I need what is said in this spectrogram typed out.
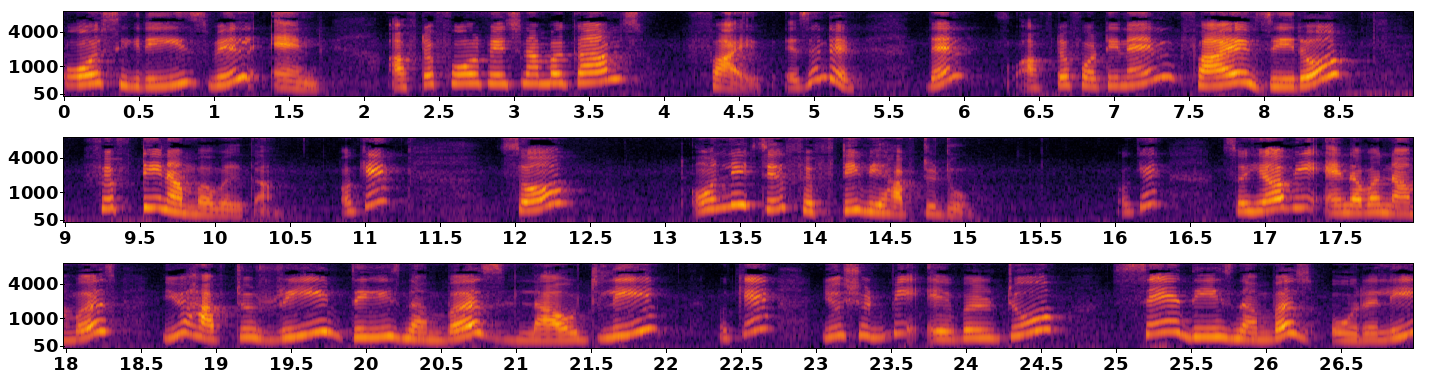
4 series will end. After 4 which number comes 5 isn't it? Then after 49 5 0 50 number will come. Okay? So only till 50 we have to do. Okay? So here we end our numbers. You have to read these numbers loudly. Okay? You should be able to say these numbers orally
